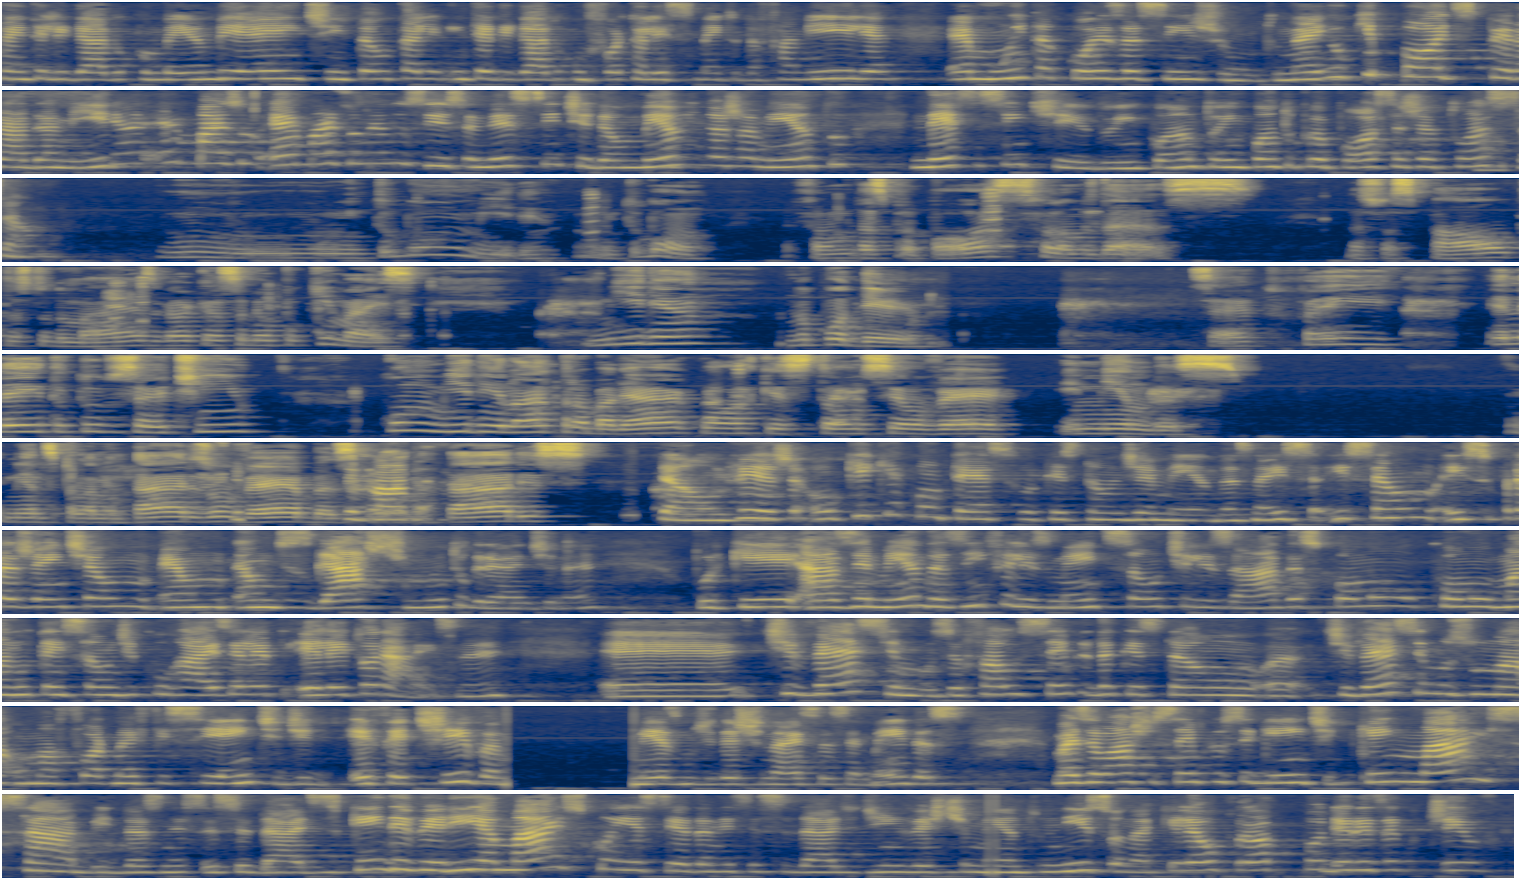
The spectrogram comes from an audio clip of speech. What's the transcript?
tá interligado com o meio ambiente, então está interligado com o fortalecimento da família, é muita coisa assim junto, né? E o que pode esperar da Miriam é mais, é mais ou menos isso, é nesse sentido, é o meu engajamento nesse sentido, enquanto, enquanto proposta de atuação. Hum, muito bom, Miriam, muito bom. Falamos das propostas, falamos das, das suas pautas, tudo mais. Agora eu quero saber um pouquinho mais. Miriam no poder, certo? Foi eleita, tudo certinho. Como Miriam ir lá trabalhar com a questão se houver emendas? Emendas parlamentares ou verbas parlamentares? Então, veja, o que, que acontece com a questão de emendas? Né? Isso, isso, é um, isso para a gente é um, é, um, é um desgaste muito grande, né? Porque as emendas, infelizmente, são utilizadas como, como manutenção de currais ele, eleitorais, né? É, tivéssemos, eu falo sempre da questão, uh, tivéssemos uma, uma forma eficiente, de efetiva mesmo de destinar essas emendas, mas eu acho sempre o seguinte: quem mais sabe das necessidades, quem deveria mais conhecer da necessidade de investimento nisso ou naquilo é o próprio Poder Executivo.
